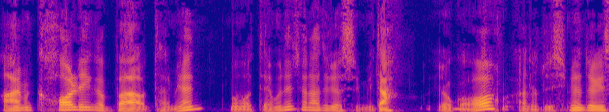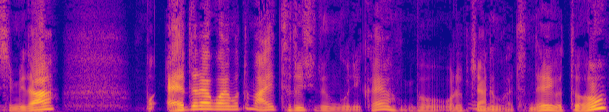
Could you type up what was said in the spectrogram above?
I'm calling about 하면 뭐뭐 때문에 전화드렸습니다. 요거 알아두시면 되겠습니다. 뭐 ad라고 하는 것도 많이 들으시는 거니까요. 뭐 어렵지 않은 것 같은데 이것도.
